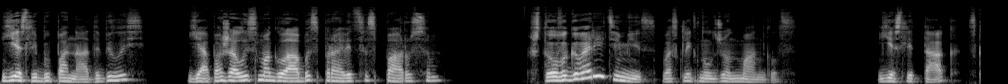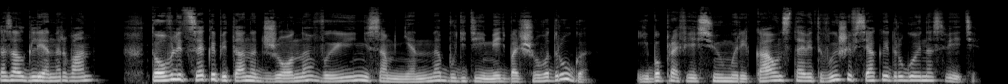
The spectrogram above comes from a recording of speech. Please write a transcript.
если бы понадобилось, я, пожалуй, смогла бы справиться с парусом». «Что вы говорите, мисс?» — воскликнул Джон Манглс. «Если так, — сказал Гленнерван, — то в лице капитана Джона вы, несомненно, будете иметь большого друга, ибо профессию моряка он ставит выше всякой другой на свете.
